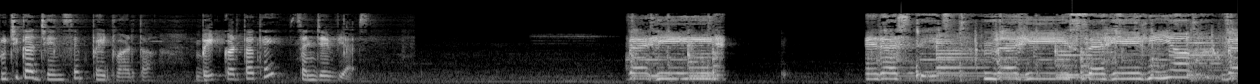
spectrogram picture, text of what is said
रुचिका जैन से भेंट वार्ता भेंट करता थे संजय व्यास। वही रस्ते, वही सहेलियाँ, वही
